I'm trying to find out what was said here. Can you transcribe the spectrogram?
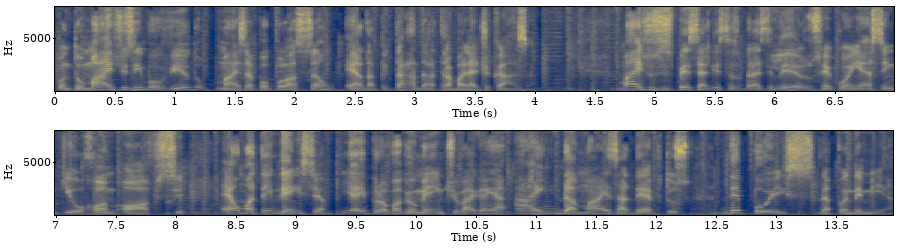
Quanto mais desenvolvido, mais a população é adaptada a trabalhar de casa. Mas os especialistas brasileiros reconhecem que o home office é uma tendência e aí provavelmente vai ganhar ainda mais adeptos depois da pandemia.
